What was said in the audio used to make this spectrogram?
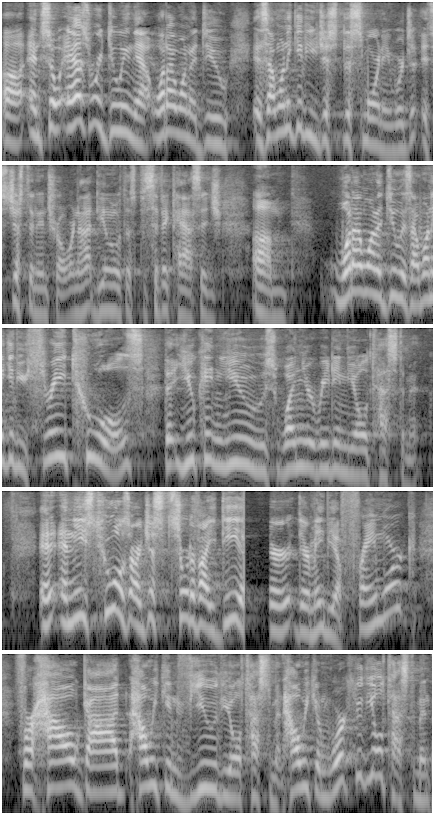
Uh, and so, as we're doing that, what I want to do is I want to give you just this morning, we're ju- it's just an intro. We're not dealing with a specific passage. Um, what I want to do is I want to give you three tools that you can use when you're reading the Old Testament. And, and these tools are just sort of ideas. There, there may be a framework, for how God, how we can view the Old Testament, how we can work through the Old Testament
